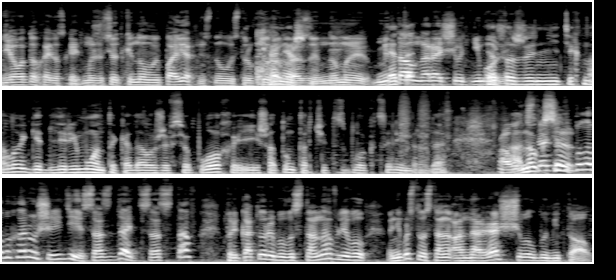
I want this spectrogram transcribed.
Я вот только хотел сказать, мы же все-таки новую поверхность, новую структуру Конечно. образуем, но мы металл Это- наращивать не можем. Это же не технология для ремонта, когда уже все плохо и шатун торчит из блока цилиндра, да. А вот, А, ну, кстати, к это была бы хорошая идея, создать состав, при который бы восстанавливал, не просто восстанавливал, а наращивал бы металл.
